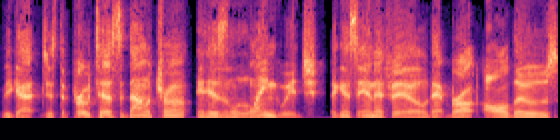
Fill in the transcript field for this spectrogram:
We got just the protest of Donald Trump and his language against the NFL that brought all those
